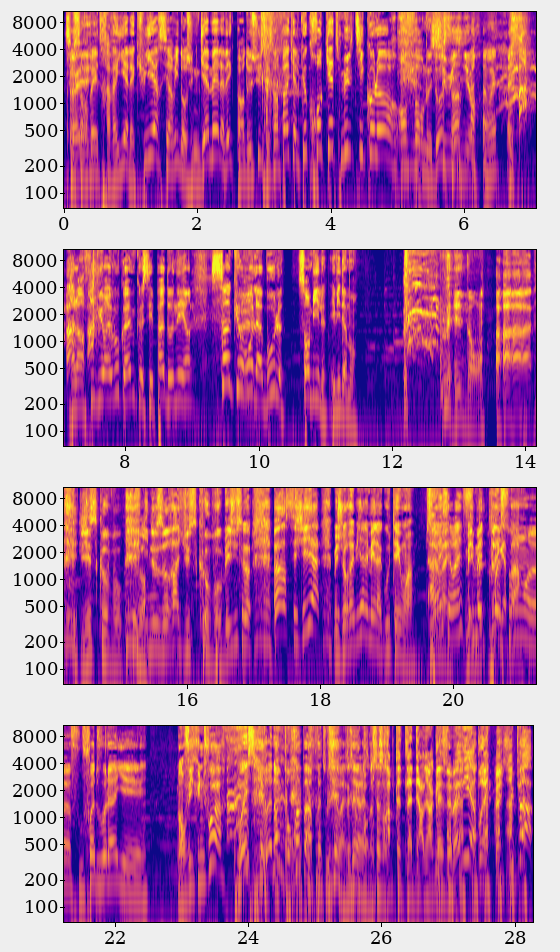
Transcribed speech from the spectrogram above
Ce Ouais. sorbet est travaillé à la cuillère, servi dans une gamelle avec par-dessus, c'est sympa, quelques croquettes multicolores en forme d'os. C'est hein. mignon. Ouais. Alors, figurez-vous quand même que c'est pas donné. Hein. 5 euros la boule, 100 000, évidemment. Mais non. jusqu'au bout. Toujours. Il nous aura jusqu'au bout. Mais jusqu'au Ah, c'est génial. Mais j'aurais bien aimé la goûter, moi. Ah ouais, c'est vrai Mais Fumée de poisson, euh, foie de volaille et... On vit qu'une fois. Oui, c'est vrai. Non, mais pourquoi pas après tout, c'est vrai. Bon, ça sera peut-être la dernière glace de ma vie après, je sais pas.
